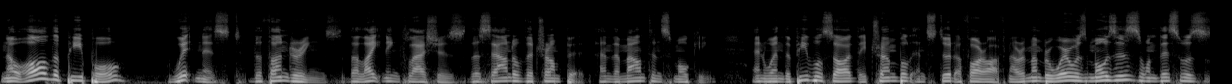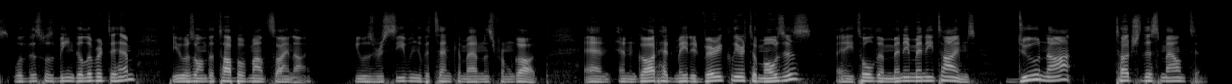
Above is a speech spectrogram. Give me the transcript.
Now all the people witnessed the thunderings, the lightning flashes, the sound of the trumpet, and the mountain smoking. And when the people saw it, they trembled and stood afar off. Now remember, where was Moses when this was when this was being delivered to him? He was on the top of Mount Sinai. He was receiving the Ten Commandments from God. And and God had made it very clear to Moses, and he told him many, many times, do not touch this mountain.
